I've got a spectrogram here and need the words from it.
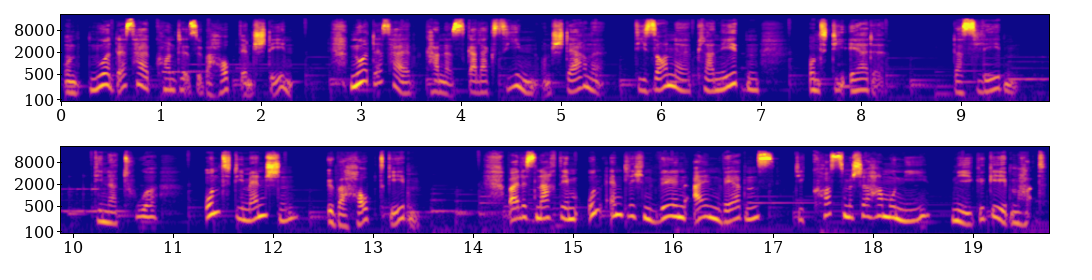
Und nur deshalb konnte es überhaupt entstehen. Nur deshalb kann es Galaxien und Sterne, die Sonne, Planeten und die Erde, das Leben, die Natur und die Menschen überhaupt geben weil es nach dem unendlichen Willen allen Werdens die kosmische Harmonie nie gegeben hat.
